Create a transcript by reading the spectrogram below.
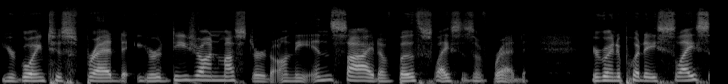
You're going to spread your Dijon mustard on the inside of both slices of bread. You're going to put a slice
